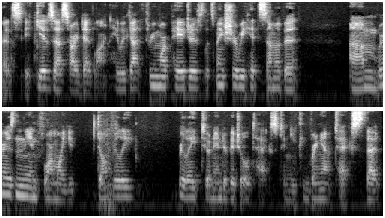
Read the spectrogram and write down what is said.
that's it gives us our deadline. Hey, we've got three more pages. Let's make sure we hit some of it. Um, whereas in the informal, you don't really relate to an individual text, and you can bring out texts that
